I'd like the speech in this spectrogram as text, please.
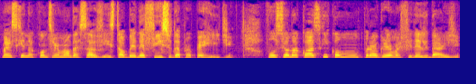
mas que, na contramão dessa vista, é o benefício da própria rede. Funciona quase que como um programa fidelidade,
